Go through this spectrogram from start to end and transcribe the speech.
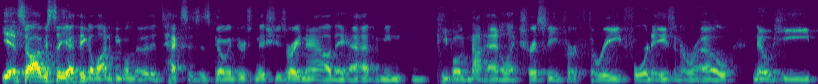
Yeah, so obviously, I think a lot of people know that Texas is going through some issues right now. They have, I mean, people have not had electricity for three, four days in a row, no heat.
